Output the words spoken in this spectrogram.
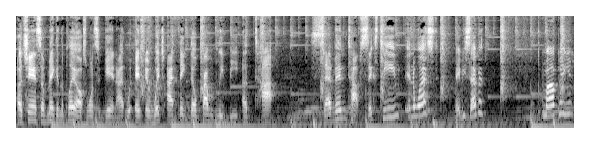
a chance of making the playoffs once again. I in, in which I think they'll probably be a top seven, top six team in the West, maybe seven, in my opinion.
